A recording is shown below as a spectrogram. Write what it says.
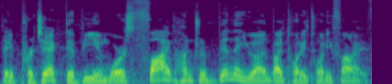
They project being worth 500 billion yuan by 2025.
